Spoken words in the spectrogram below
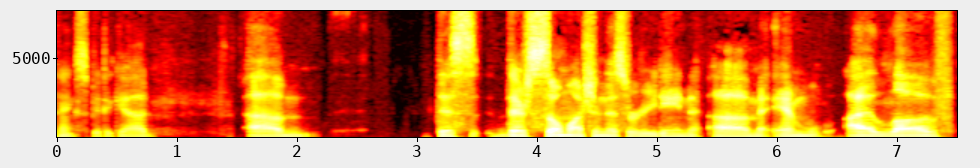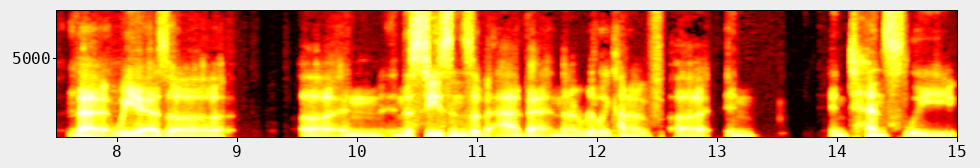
Thanks be to God. Um, this there's so much in this reading, um, and I love that we as a uh, in in the seasons of Advent and the really kind of uh, in intensely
